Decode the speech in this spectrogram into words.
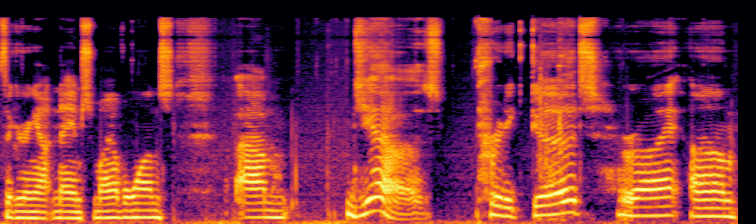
figuring out names for my other ones. Um, yeah, it's pretty good, right? Um,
